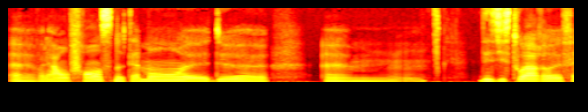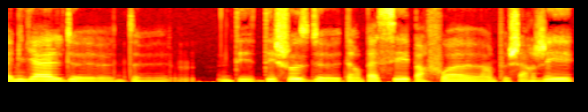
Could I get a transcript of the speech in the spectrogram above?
voilà, en France notamment, de, des histoires familiales, de, de- des, choses d'un passé parfois un peu chargé,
